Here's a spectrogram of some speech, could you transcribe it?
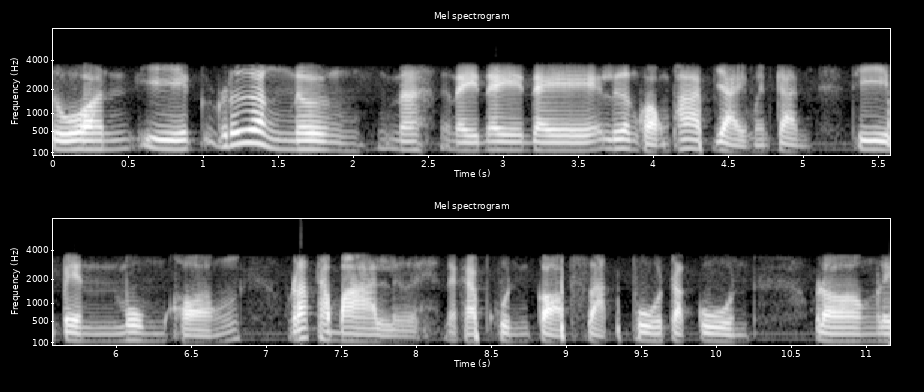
ส่วนอีกเรื่องหนึ่งนะในในในเรื่องของภาพใหญ่เหมือนกัน ที่เป็นมุมของรัฐบาลเลยนะครับ คุณกอบศักดิ์ภูตระกูล รองเล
